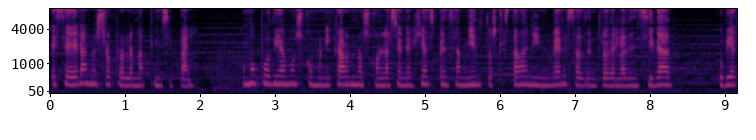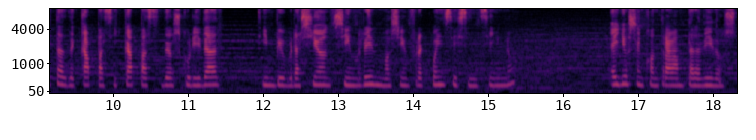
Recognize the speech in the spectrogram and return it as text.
Ese era nuestro problema principal. ¿Cómo podíamos comunicarnos con las energías pensamientos que estaban inmersas dentro de la densidad, cubiertas de capas y capas de oscuridad, sin vibración, sin ritmo, sin frecuencia y sin signo? Ellos se encontraban perdidos.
